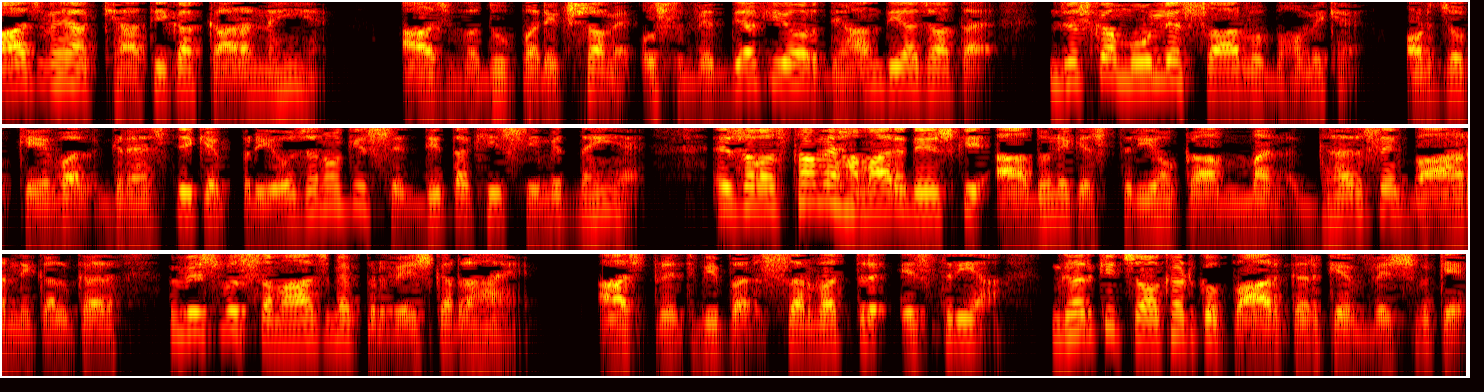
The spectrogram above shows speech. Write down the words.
आज वह अख्याति का कारण नहीं है। आज वधु परीक्षा में उस विद्या की ओर ध्यान दिया जाता है, जिसका मूल्य सार्वभौमिक है। और जो केवल गृहस्थी के प्रयोजनों की सिद्धि तक ही सीमित नहीं है, इस अवस्था में हमारे देश की आधुनिक स्त्रियों का मन घर से बाहर निकलकर विश्व समाज में प्रवेश कर रहा है। आज पृथ्वी पर सर्वत्र स्त्रियाँ घर की चौखट को पार करके विश्व के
